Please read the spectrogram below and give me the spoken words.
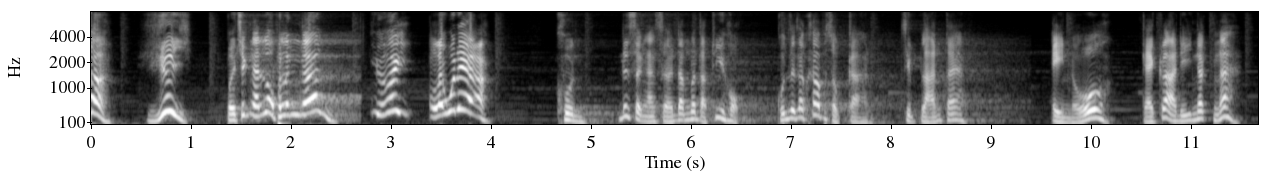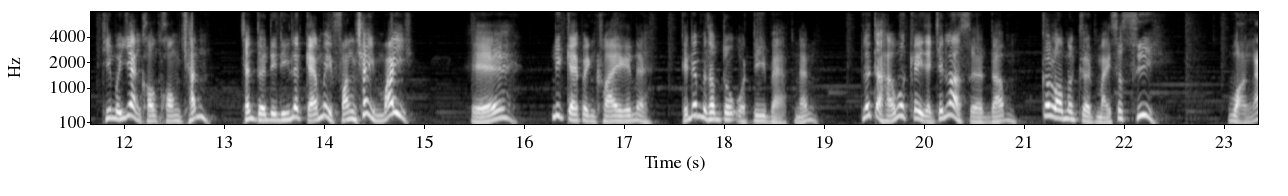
นะเฮ้ย เปิดใช้งานโลกพลังงาน เฮ้ย อะไรวะเนี่ย คุณได้สั่งงานเสือดำระดับที่ 6 คุณได้รับค่าประสบการณ์ 10 ล้านแต้ม ไอ้หนูแกกล้าดีนักนะ ที่มาแย่งของของฉัน ฉันเตือนดีๆแล้วแกไม่ฟังใช่ไหม เฮ้ นี่แกเป็นใครกันเนี่ยถึงได้มาทำตัวอวดดีแบบนั้น แล้วแต่หาว่าแกอยากจะล่าเสือดำ ก็รอมันเกิดใหม่ซะสิว่าไง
